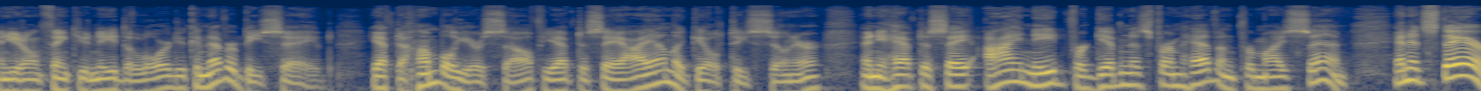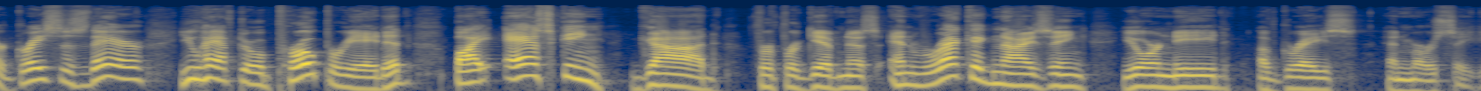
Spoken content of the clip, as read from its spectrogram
and you don't think you need the Lord, you can never be saved. You have to humble yourself. You have to say, I am a guilty sinner. And you have to say, I need forgiveness from heaven for my sin. And it's there. Grace is there. You have to appropriate it by asking God for forgiveness and recognizing your need of grace and mercy.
